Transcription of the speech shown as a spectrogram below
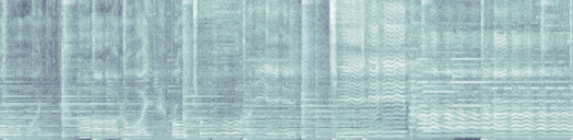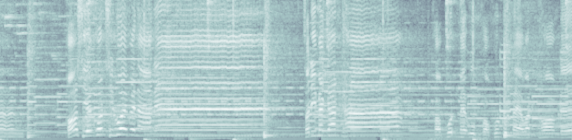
ป่วยพ่อรวยโปรดช่วยชี้ทางขอเสียงคนสิรวยไปหนาแน่สวัสดีแม่ก้านครับขอบคุณแม่อุ้มขอบคุณคุณแม่วันทองเด้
